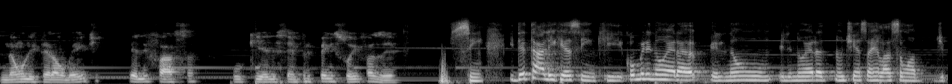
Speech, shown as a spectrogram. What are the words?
não literalmente, ele faça o que ele sempre pensou em fazer. Sim. E detalhe que assim, que como ele não era, ele não, ele não era, não tinha essa relação de,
